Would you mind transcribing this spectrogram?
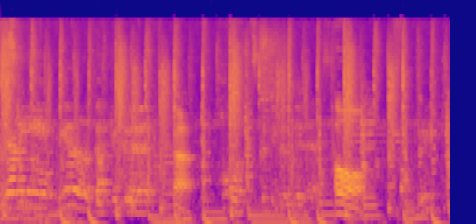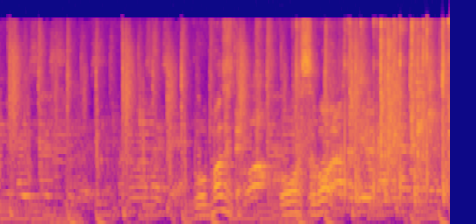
ちなみにビューの楽曲うん。ほぼ作ってくれてるじゃないですか。おう V 級再生数がですね、100万再生。おマジで？おおすごい。まずビューのありがとうございます。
